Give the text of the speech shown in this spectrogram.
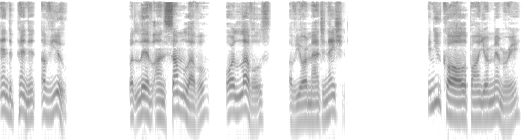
independent of you, but live on some level or levels of your imagination. Can you call upon your memory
